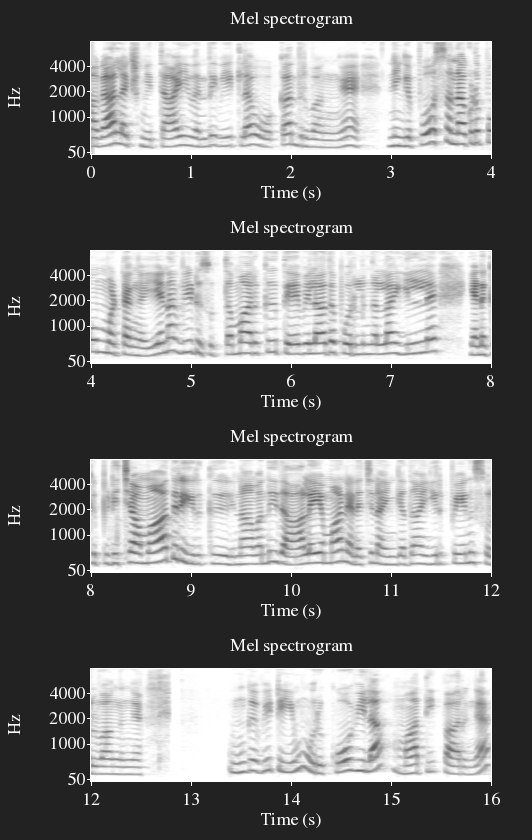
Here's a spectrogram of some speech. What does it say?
மகாலட்சுமி தாய் வந்து வீட்டில் உக்காந்துருவாங்க நீங்கள் போக சொன்னால் கூட போக மாட்டாங்க. ஏன்னா வீடு சுத்தமாக இருக்குது தேவையில்லாத பொருளுங்கள்லாம் இல்லை. எனக்கு பிடிச்ச மாதிரி இருக்குது நான் வந்து இது ஆலயமாக நினச்சி நான் இங்கே தான் இருப்பேன்னு சொல்லுவாங்கங்க உங்கள் வீட்டையும் ஒரு கோவிலாக மாற்றி பாருங்கள்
